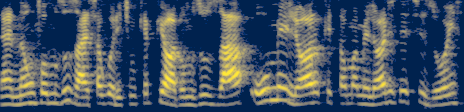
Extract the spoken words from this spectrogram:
né, não vamos usar esse algoritmo que é pior, vamos usar o melhor, o que toma melhores decisões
